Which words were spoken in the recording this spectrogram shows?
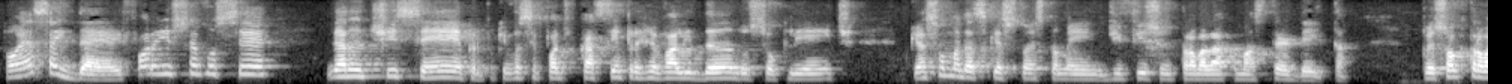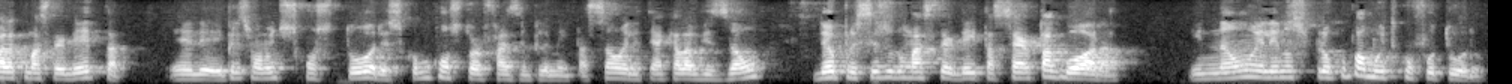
Então, essa é a ideia. E fora isso, é você garantir sempre, porque você pode ficar sempre revalidando o seu cliente, porque essa é uma das questões também difíceis de trabalhar com Master Data. O pessoal que trabalha com Master Data, ele, principalmente os consultores, como o consultor faz a implementação, ele tem aquela visão de eu preciso do Master Data certo agora, e não ele não se preocupa muito com o futuro,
